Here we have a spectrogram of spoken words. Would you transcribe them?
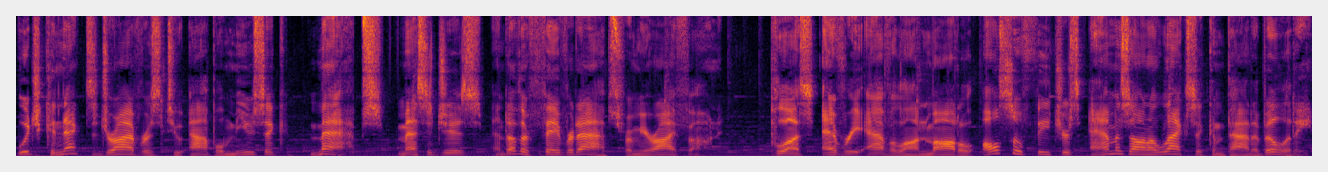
which connects drivers to Apple Music, Maps, Messages, and other favorite apps from your iPhone. Plus, every Avalon model also features Amazon Alexa compatibility,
